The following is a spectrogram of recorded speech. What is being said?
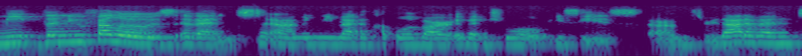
meet the new fellows event, um, and we met a couple of our eventual VCs um, through that event.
